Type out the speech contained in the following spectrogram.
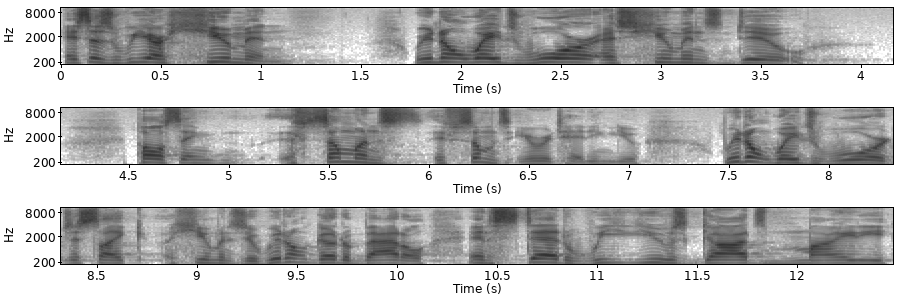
he says, We are human we don't wage war as humans do. Paul's saying if someone's, if someone's irritating you, we don't wage war just like humans do. We don't go to battle. Instead, we use God's mighty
